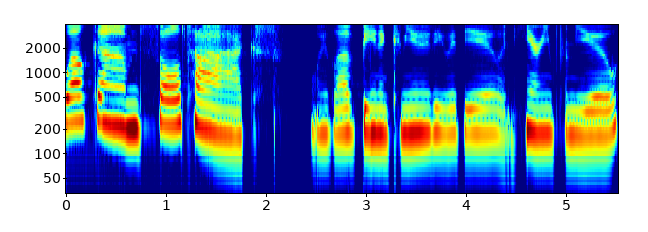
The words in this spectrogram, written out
Welcome, Soul Talks. We love being in community with you and hearing from you.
